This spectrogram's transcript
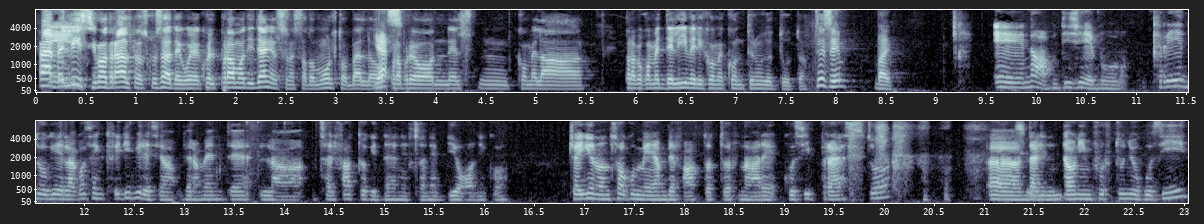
Ah, E- bellissimo, tra l'altro, scusate, quel, quel promo di Danielson è stato molto bello, Yes. proprio, nel, mh, come la, proprio come delivery, come contenuto e tutto. Sì, sì, vai. E no, dicevo, credo che la cosa incredibile sia veramente la, cioè il fatto che Danielson è bionico. Cioè io non so come abbia fatto a tornare così presto eh, Sì. dal- da un infortunio così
